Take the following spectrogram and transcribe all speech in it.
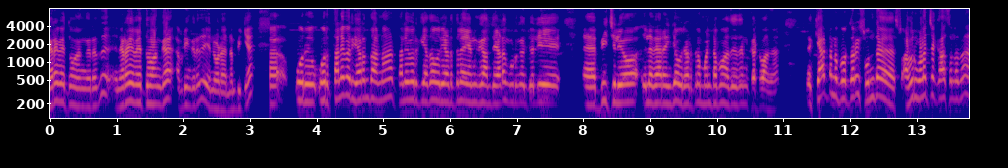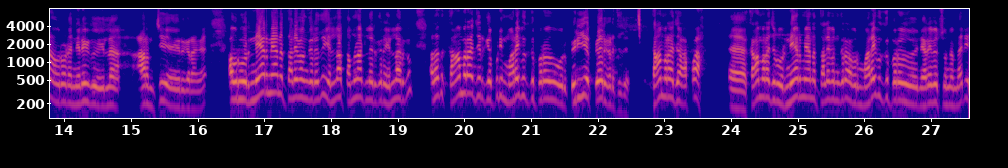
நிறைவேற்றுவாங்கிறது நிறைவேற்றுவாங்க அப்படிங்கிறது என்னோட நம்பிக்கை. ஒரு ஒரு தலைவர் இறந்தான்னா தலைவருக்கு ஏதோ ஒரு இடத்துல எனக்கு அந்த இடம் கொடுங்கன்னு சொல்லி பீச்சிலேயோ இல்லை வேற எங்கேயோ ஒரு இடத்துல மண்டபம் அது இதுன்னு கட்டுவாங்க. கேப்டனை பொறுத்தவரை சொந்த அவர் உழைச்ச காசுல தான் அவரோட நிறைவு இல்லை ஆரம்பிச்சு இருக்கிறாங்க. அவர் ஒரு நேர்மையான தலைவங்கிறது எல்லா தமிழ்நாட்டில் இருக்கிற எல்லாருக்கும் அதாவது காமராஜருக்கு எப்படி மறைவுக்கு பிறகு ஒரு பெரிய பேர் கிடைச்சது. காமராஜர் அப்பா காமராஜர் ஒரு நேர்மையான தலைவன்கிற அவர் மறைவுக்கு பிறகு நிறைவே சொன்ன மாதிரி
